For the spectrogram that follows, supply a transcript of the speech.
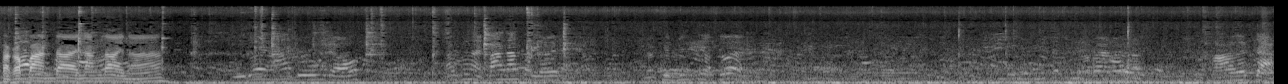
สั่งกลับบ้านได้นั่งได้นะดูด้วยนะดูเดี๋ยวนั่งตรงไหนบ้างนั่งก่อนเลยเดี๋ยวคิดบินเสียบด้วยพาเลยจัก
